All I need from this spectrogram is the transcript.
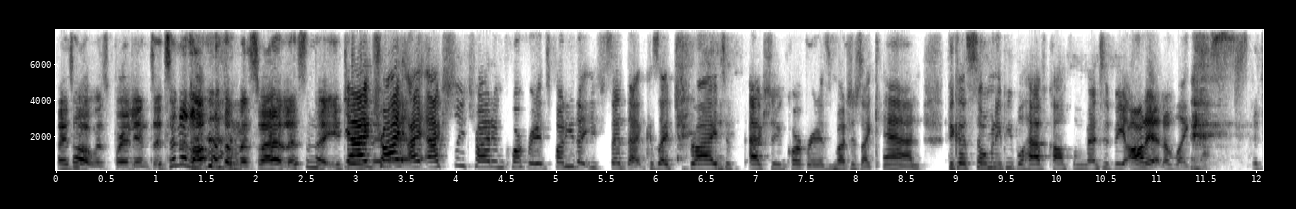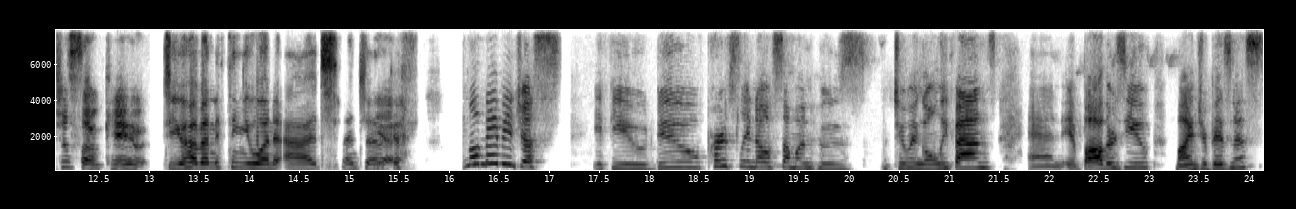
I thought it was brilliant. It's in a lot of them as well, isn't it? You yeah, I try. I uh, actually try to incorporate. It's funny that you said that because I try to actually incorporate as much as I can because so many people have complimented me on it. I'm like, yes. it's just so cute. Do you have anything you want to add, Angelica? Yeah. Well, maybe just if you do personally know someone who's doing OnlyFans and it bothers you, mind your business.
